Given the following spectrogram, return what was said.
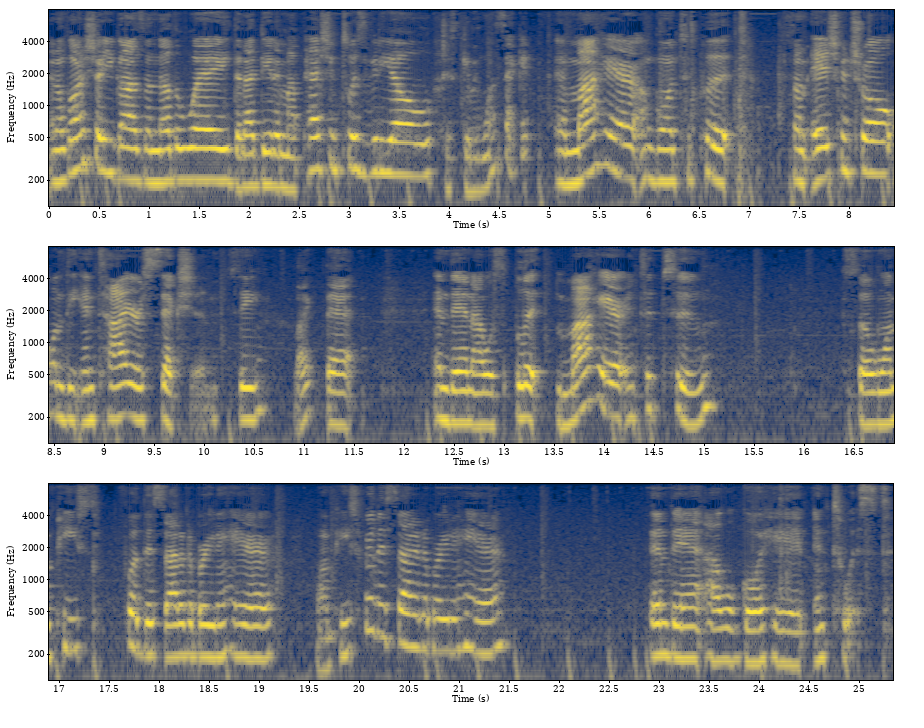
And i'm going to show you guys another way that i did in my passion twist video. Just give me one second. And my hair i'm going to put some edge control on the entire section. See? Like that. And then i will split my hair into two. So one piece for this side of the braiding hair one piece for this side of the braiding hair and then i will go ahead and twist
